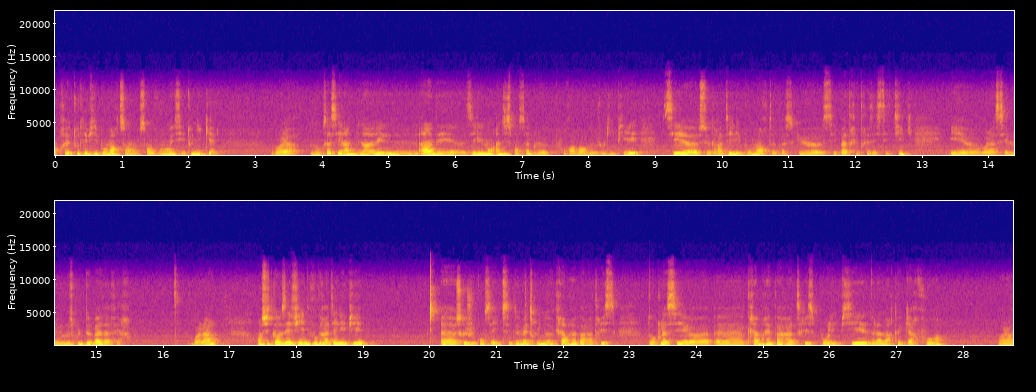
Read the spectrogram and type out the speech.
après, toutes les petites peaux mortes s'en vont et c'est tout nickel. Voilà, donc ça c'est l'un des euh, éléments indispensables pour avoir de jolis pieds, c'est euh, se gratter les peaux mortes parce que euh, c'est pas très très esthétique et voilà, c'est le, truc de base à faire. Voilà. Ensuite, quand vous avez fini de vous gratter les pieds, ce que je vous conseille c'est de mettre une crème réparatrice. Donc là c'est crème réparatrice pour les pieds de la marque Carrefour. Voilà,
